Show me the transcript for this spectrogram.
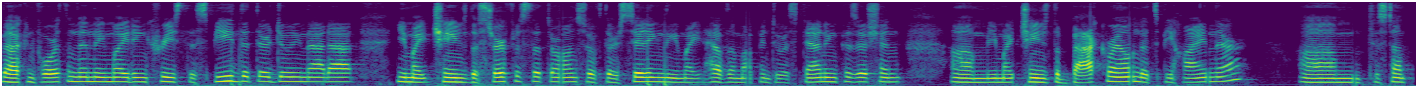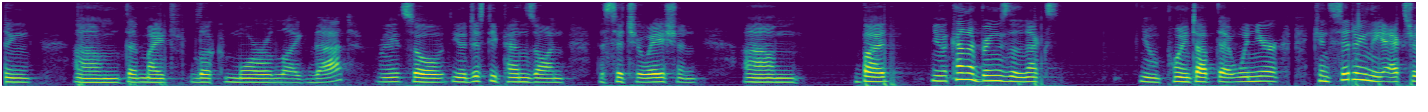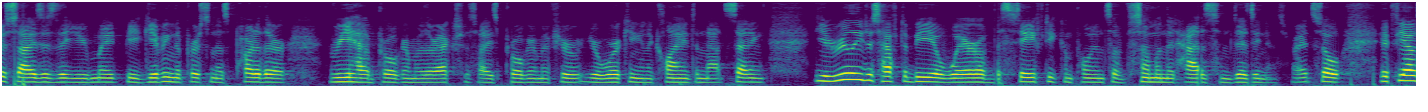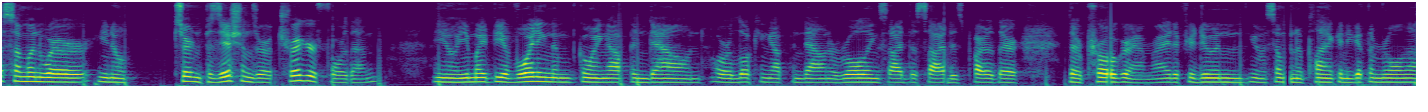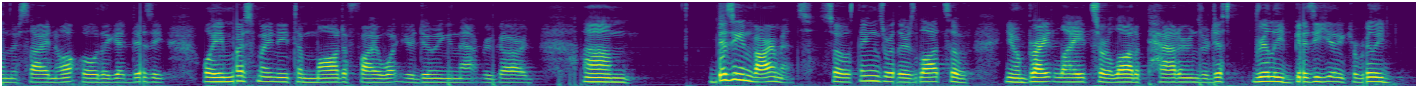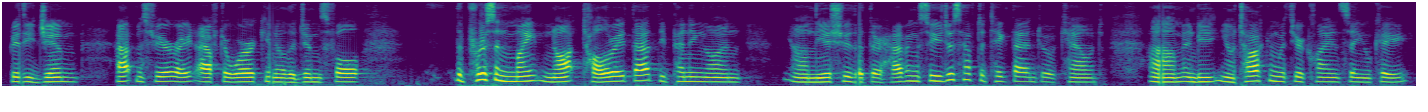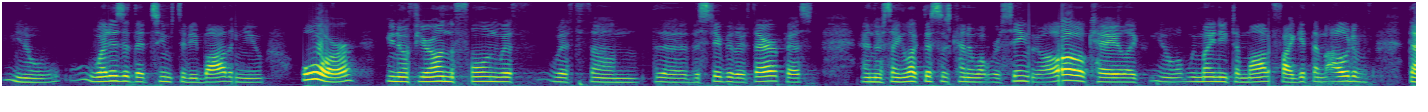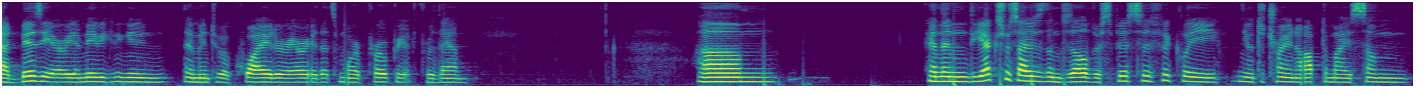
back and forth, and then they might increase the speed that they're doing that at. You might change the surface that they're on. So if they're sitting, you might have them up into a standing position. Um, you might change the background that's behind there um, to something um, that might look more like that, right? So, you know, it just depends on the situation. Um, but, you know, it kind of brings the next, you know, point up that when you're considering the exercises that you might be giving the person as part of their rehab program or their exercise program, if you're, you're working in a client in that setting, you really just have to be aware of the safety components of someone that has some dizziness, right? So if you have someone where, you know, certain positions are a trigger for them. You know, you might be avoiding them going up and down or looking up and down or rolling side to side as part of their their program, right? If you're doing, you know, someone a plank and you get them rolling on their side and uh-oh, they get dizzy. Well, you must might need to modify what you're doing in that regard. Um, busy environments. So things where there's lots of, you know, bright lights or a lot of patterns or just really busy, like a really busy gym atmosphere, right? After work, you know, the gym's full. The person might not tolerate that depending on on the issue that they're having. So you just have to take that into account um, and be, you know, talking with your client saying, okay, you know, what is it that seems to be bothering you? Or, you know, if you're on the phone with, with um, the vestibular therapist and they're saying, look, this is kind of what we're seeing. We go, oh, okay, like, you know, we might need to modify, get them out of that busy area and maybe getting them into a quieter area that's more appropriate for them. Um, and then the exercises themselves are specifically, you know, to try and optimize some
